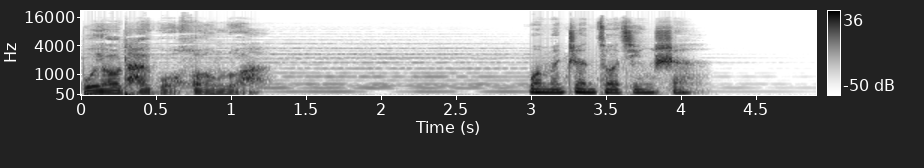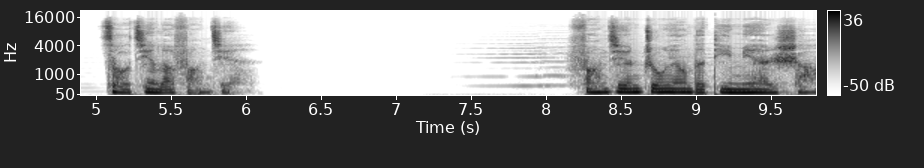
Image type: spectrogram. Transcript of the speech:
不要太过慌乱。我们振作精神，走进了房间。房间中央的地面上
